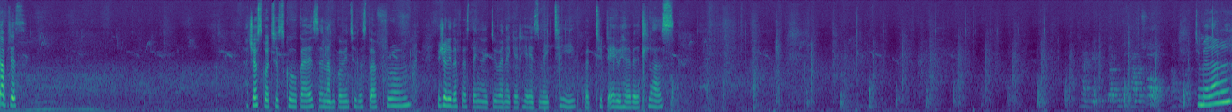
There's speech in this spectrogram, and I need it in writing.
Stop, Jess. I just got to school, guys, and I'm going to the staff room. Usually, the first thing I do when I get here is make tea, but today we have a class. Dumela.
